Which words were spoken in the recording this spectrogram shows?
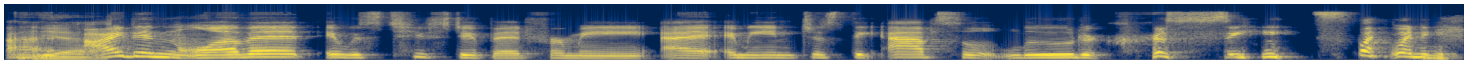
Uh, Yeah. I didn't love it. It was too stupid for me. I, I mean, just the absolute ludicrous scenes, like when he,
